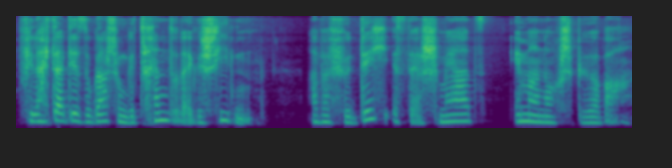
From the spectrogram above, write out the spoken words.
Vielleicht seid ihr sogar schon getrennt oder geschieden. Aber für dich ist der Schmerz immer noch spürbar.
